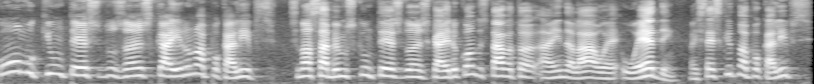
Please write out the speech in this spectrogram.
como que um terço dos anjos caíram no Apocalipse? Se nós sabemos que um terço dos anjos caíram quando estava ainda lá o Éden, mas está escrito no Apocalipse.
